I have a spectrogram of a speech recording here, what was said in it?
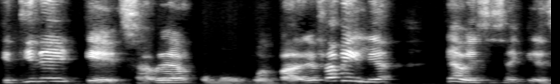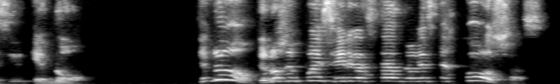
que tiene que saber, como un buen padre de familia, que a veces hay que decir que no. Que no, que no se puede seguir gastando en estas cosas.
